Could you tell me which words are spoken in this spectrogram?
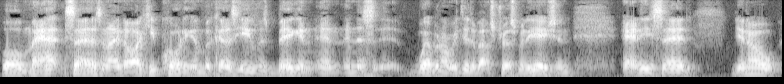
Well, Matt says, and I know I keep quoting him because he was big in, in, in this webinar we did about stress mitigation, and he said, you know,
